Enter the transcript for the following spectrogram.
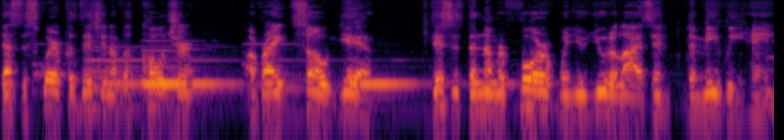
That's the square position of a culture. All right, so yeah, this is the number four when you utilizing the me we hand.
